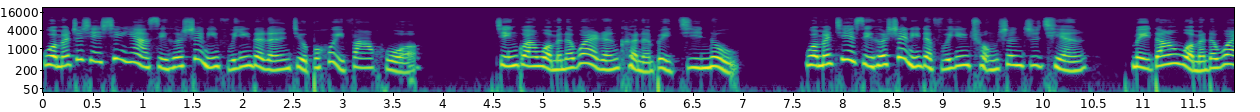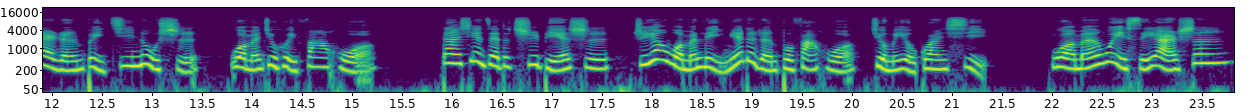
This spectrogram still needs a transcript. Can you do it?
我们这些信仰谁和圣灵福音的人就不会发火。尽管我们的外人可能被激怒。我们借水和圣灵的福音重生之前，每当我们的外人被激怒时，我们就会发火。但现在的区别是，只要我们里面的人不发火，就没有关系。我们为谁而生？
